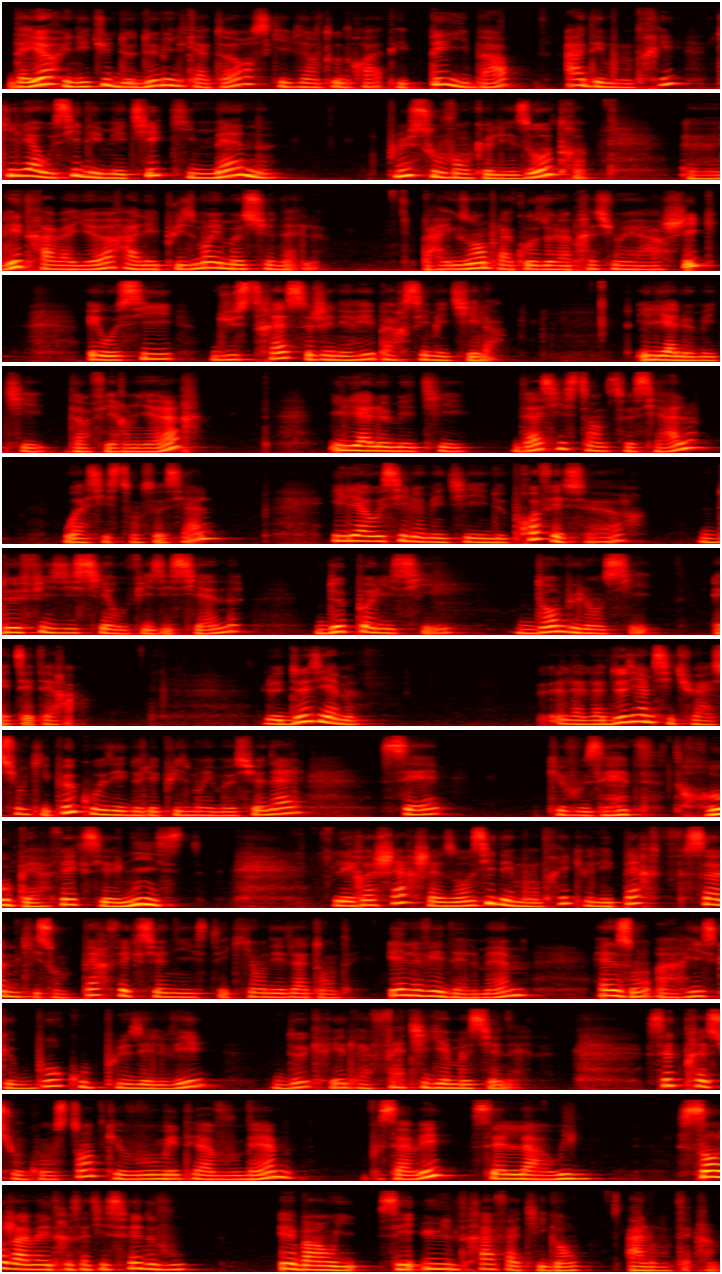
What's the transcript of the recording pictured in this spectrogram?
D'ailleurs, une étude de 2014 qui vient tout droit des Pays-Bas a démontré qu'il y a aussi des métiers qui mènent plus souvent que les autres euh, les travailleurs à l'épuisement émotionnel. Par exemple, à cause de la pression hiérarchique et aussi du stress généré par ces métiers-là. Il y a le métier d'infirmière, il y a le métier d'assistante sociale ou assistant social, il y a aussi le métier de professeur, de physicien ou physicienne, de policier, d'ambulancier, etc. Le deuxième, la, deuxième situation qui peut causer de l'épuisement émotionnel, c'est que vous êtes trop perfectionniste. Les recherches, elles ont aussi démontré que les personnes qui sont perfectionnistes et qui ont des attentes élevées d'elles-mêmes, elles ont un risque beaucoup plus élevé de créer de la fatigue émotionnelle. Cette pression constante que vous vous mettez à vous-même, vous savez, celle-là, oui, sans jamais être satisfait de vous. Eh ben oui, c'est ultra fatigant à long terme.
